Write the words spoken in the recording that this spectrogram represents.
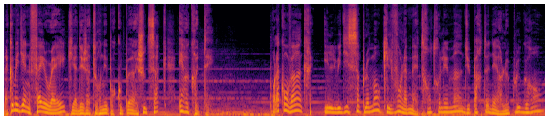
La comédienne Faye Ray, qui a déjà tourné pour Cooper et Schutzak, est recrutée. Pour la convaincre, ils lui disent simplement qu'ils vont la mettre entre les mains du partenaire le plus grand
